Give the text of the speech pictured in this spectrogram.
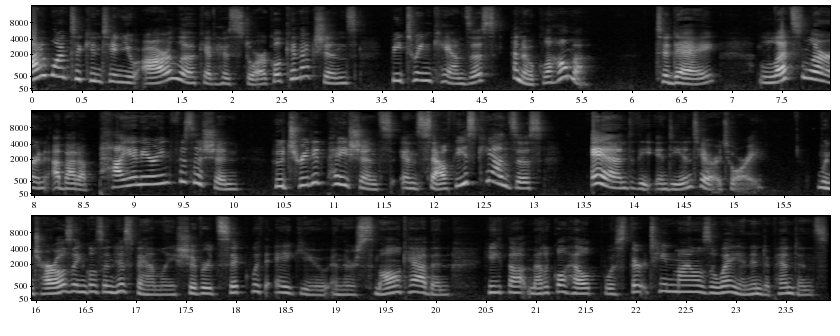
I want to continue our look at historical connections between Kansas and Oklahoma. Today, let's learn about a pioneering physician who treated patients in southeast Kansas and the Indian Territory. When Charles Ingalls and his family shivered sick with ague in their small cabin, he thought medical help was 13 miles away in Independence.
